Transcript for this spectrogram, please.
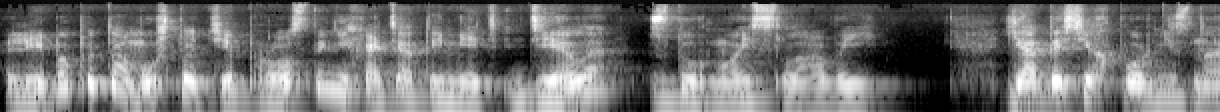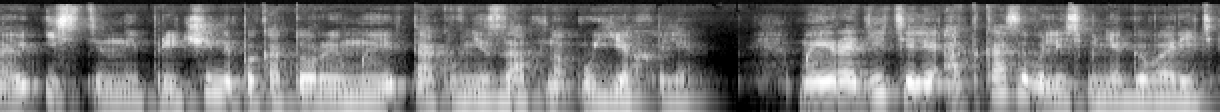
либо потому, что те просто не хотят иметь дело с дурной славой. Я до сих пор не знаю истинной причины, по которой мы так внезапно уехали. Мои родители отказывались мне говорить,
